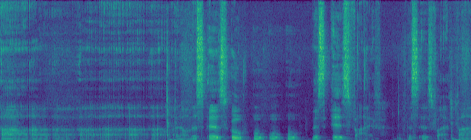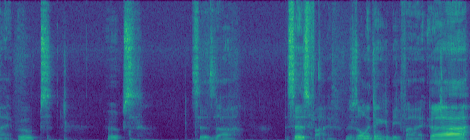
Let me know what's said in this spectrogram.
Uh, uh, uh, uh, uh, no, this is. Ooh, ooh, ooh, ooh. This is five. This is five. Five. Oops. Oops. This is. uh This is five. There's the only thing it can be five. Ah.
